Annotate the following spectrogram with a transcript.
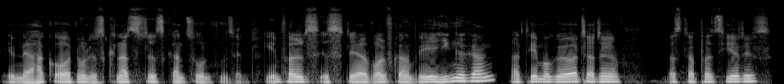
in der Hackordnung des Knastes ganz unten sind. Jedenfalls ist der Wolfgang W. hingegangen, nachdem er gehört hatte, was da passiert ist,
